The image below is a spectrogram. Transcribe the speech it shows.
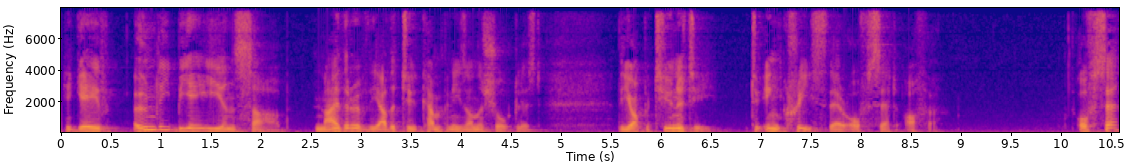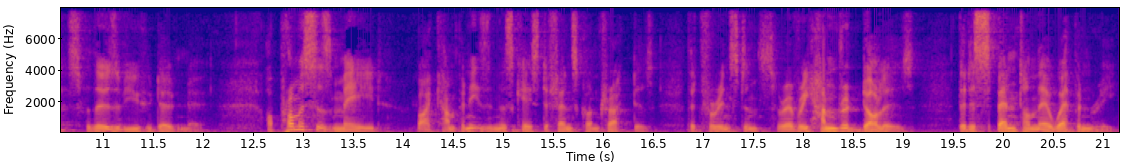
he gave only BAE and Saab, neither of the other two companies on the shortlist, the opportunity to increase their offset offer. Offsets, for those of you who don't know, are promises made by companies, in this case defense contractors, that, for instance, for every $100 that is spent on their weaponry,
